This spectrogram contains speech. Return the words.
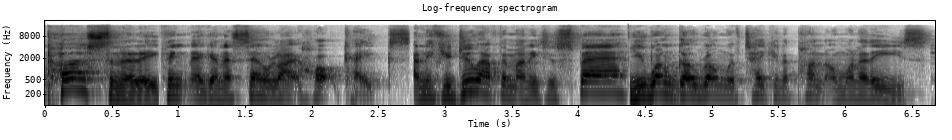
personally think they're gonna sell like hotcakes. And if you do have the money to spare, you won't go wrong with taking a punt on one of these.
